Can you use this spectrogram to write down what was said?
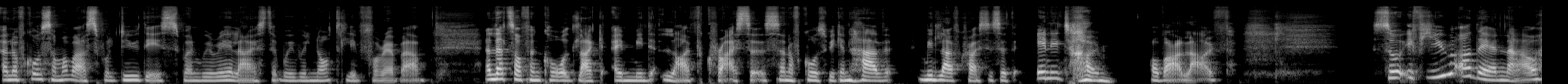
And of course, some of us will do this when we realize that we will not live forever. And that's often called like a midlife crisis. And of course, we can have midlife crisis at any time of our life. So if you are there now,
